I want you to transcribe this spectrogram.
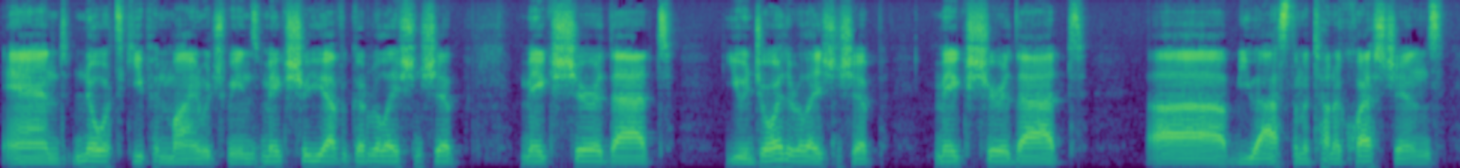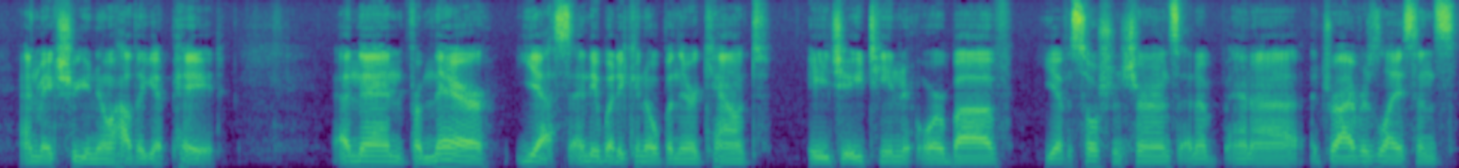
and know what to keep in mind, which means make sure you have a good relationship, make sure that you enjoy the relationship, make sure that uh, you ask them a ton of questions, and make sure you know how they get paid. And then from there, yes, anybody can open their account age 18 or above you have a social insurance and a and a, driver's license,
